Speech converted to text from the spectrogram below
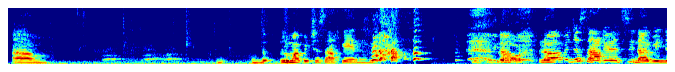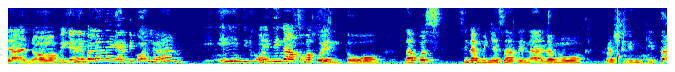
um, lumapit siya sa akin. Lumapit siya sa akin at sinabi niya, ano, May ganyan pala nangyari, di ko alam. eh, hindi ko, hindi nga ako makwento. Tapos, sinabi niya sa akin na, alam mo, crush din kita.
